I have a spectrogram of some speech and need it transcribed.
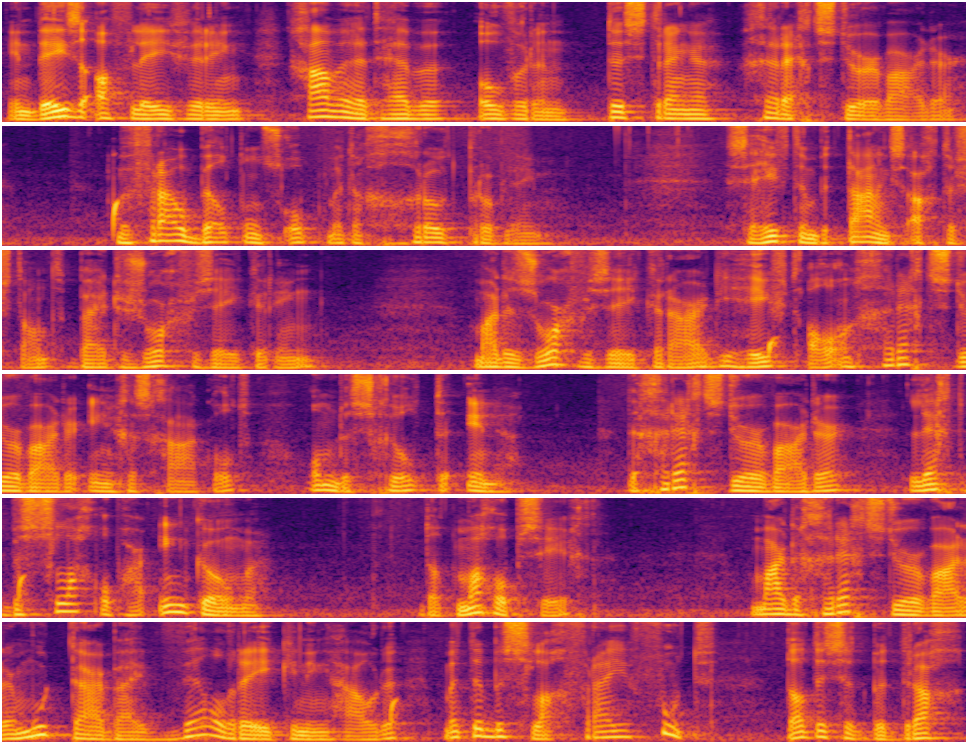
In deze aflevering gaan we het hebben over een te strenge gerechtsdeurwaarder. Mevrouw belt ons op met een groot probleem. Ze heeft een betalingsachterstand bij de zorgverzekering, maar de zorgverzekeraar die heeft al een gerechtsdeurwaarder ingeschakeld om de schuld te innen. De gerechtsdeurwaarder legt beslag op haar inkomen. Dat mag op zich, maar de gerechtsdeurwaarder moet daarbij wel rekening houden met de beslagvrije voet. Dat is het bedrag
